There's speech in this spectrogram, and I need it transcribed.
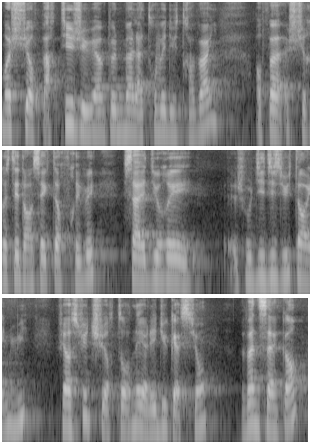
moi, je suis repartie, j'ai eu un peu de mal à trouver du travail. Enfin, je suis restée dans le secteur privé. Ça a duré, je vous dis, 18 ans et demi. Puis ensuite, je suis retournée à l'éducation, 25 ans,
